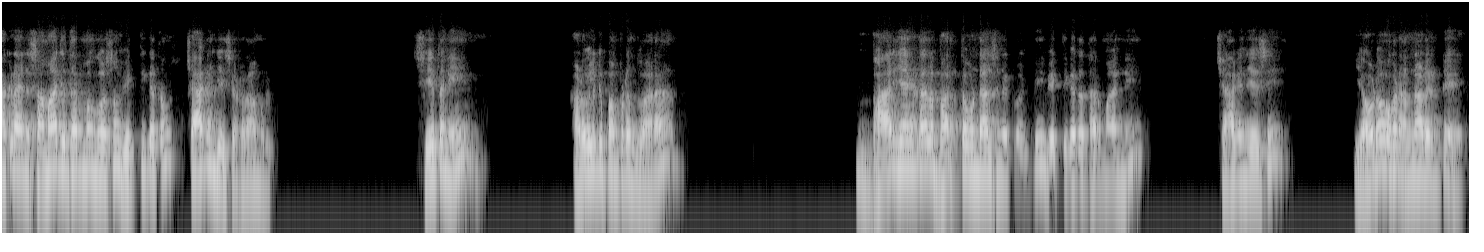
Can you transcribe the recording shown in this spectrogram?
అక్కడ ఆయన సమాజ ధర్మం కోసం వ్యక్తిగతం త్యాగం చేశాడు రాముడు. సీతని అడవులకి పంపడం ద్వారా భార్య ఎడల భర్త ఉండాల్సినటువంటి వ్యక్తిగత ధర్మాన్ని త్యాగం చేసి ఎవడో ఒకడు అన్నాడంటే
